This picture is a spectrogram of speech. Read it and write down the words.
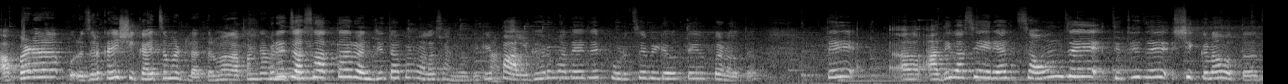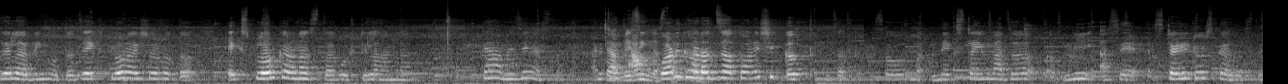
आपण जर काही शिकायचं म्हटलं तर मग आपण काय म्हणजे? जसं आता रंजिता पण मला सांगत होती की पालघरमध्ये जे फूडचे व्हिडिओ ते बनवतात ते आदिवासी एरियात जाऊन जे तिथे जे शिकणं होतं जे लर्निंग होतं जे एक्सप्लोरेशन होतं एक्सप्लोर करणं असतं गोष्टी लहान लहान त्या अमेझिंग असतात आणि आपण घडत जातो आणि शिकत जातो सो नेक्स्ट टाइम माझं मी असे स्टडी टूर्स करत असते.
